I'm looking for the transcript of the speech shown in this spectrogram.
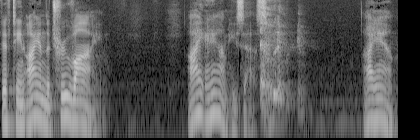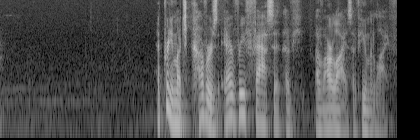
15, I am the true vine. I am, he says. I am. That pretty much covers every facet of, of our lives, of human life.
